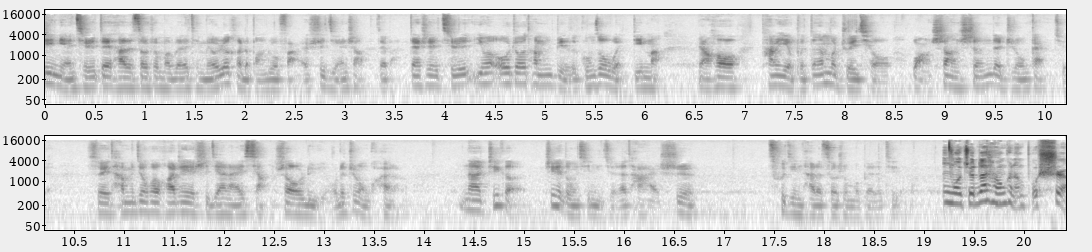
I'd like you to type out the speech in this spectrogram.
这一年其实对他的 social mobility 没有任何的帮助，反而是减少，对吧？但是其实因为欧洲他们比的工作稳定嘛，然后他们也不那么追求往上升的这种感觉，所以他们就会花这些时间来享受旅游的这种快乐。那这个这个东西，你觉得它还是促进他的 social mobility 的吗？我觉得很有可能不是，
